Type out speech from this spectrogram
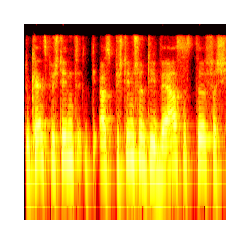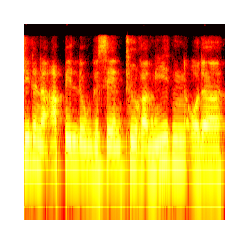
du kennst bestimmt, hast bestimmt schon diverseste verschiedene Abbildungen gesehen, Pyramiden oder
